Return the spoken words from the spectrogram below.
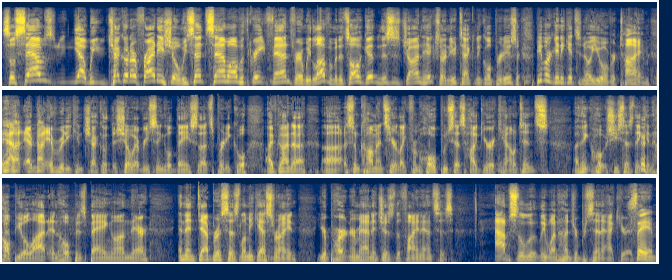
So Sam's, yeah, we check out our Friday show. We sent Sam off with great fanfare. and We love him, and it's all good. And this is John Hicks, our new technical producer. People are going to get to know you over time. Yeah. Not, not everybody can check out the show every single day, so that's pretty cool. I've got uh, uh, some comments here, like from Hope, who says, "Hug your accountants." I think Hope, she says they can help you a lot, and Hope is bang on there. And then Deborah says, "Let me guess, Ryan, your partner manages the finances." Absolutely, one hundred percent accurate. Same.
